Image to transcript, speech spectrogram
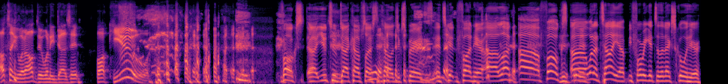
I'll tell you what I'll do when he does it. Fuck you. folks uh youtube.com slash the college experience it's, it's getting fun here uh look uh folks uh, i want to tell you before we get to the next school here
